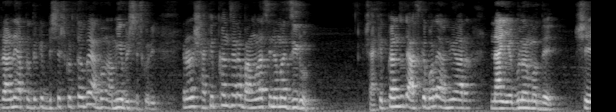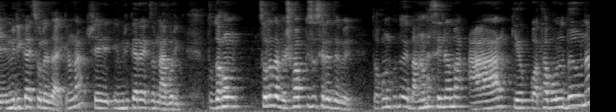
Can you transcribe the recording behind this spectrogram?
প্রাণে আপনাদেরকে বিশ্বাস করতে হবে এবং আমিও বিশ্বাস করি। কেননা শাকিব খান ছাড়া বাংলা সিনেমা জিরো। শাকিব খান যদি আজকে বলে, আমি আর নাই এগুলোর মধ্যে, সে আমেরিকায় চলে যায়। কেননা সে আমেরিকার একজন নাগরিক। তো যখন চলে যাবে সব কিছু ছেড়ে দেবে। তখন কিন্তু এই বাংলা সিনেমা আর কেউ কথা বলবেও না।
